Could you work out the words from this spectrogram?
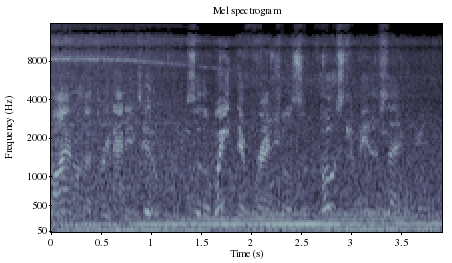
fine on the 392. So the weight differential is supposed to be the same.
